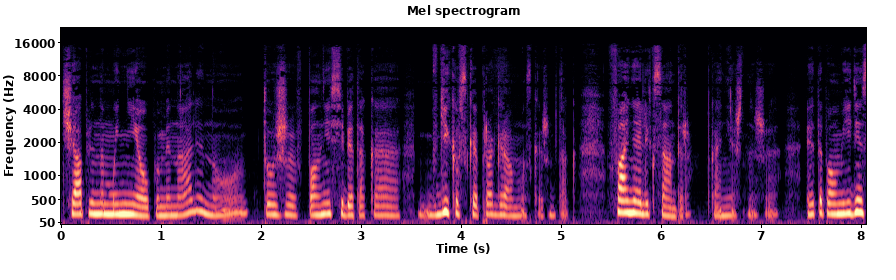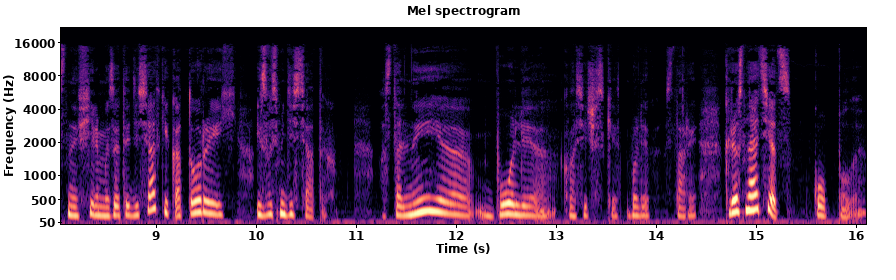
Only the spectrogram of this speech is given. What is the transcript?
Чаплина мы не упоминали, но тоже вполне себе такая гиковская программа, скажем так. Фаня Александр, конечно же. Это, по-моему, единственный фильм из этой десятки, который из 80-х. Остальные более классические, более старые. Крестный отец Копполы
